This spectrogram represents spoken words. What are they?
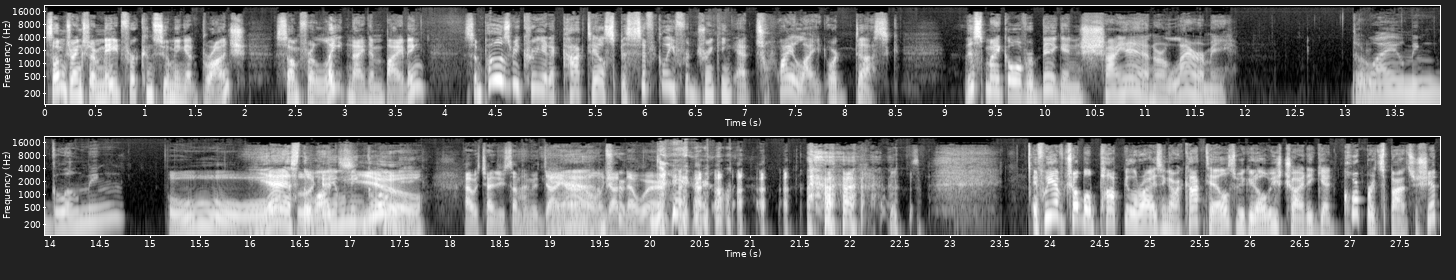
Some drinks are made for consuming at brunch, some for late night imbibing. Suppose we create a cocktail specifically for drinking at twilight or dusk. This might go over big in Cheyenne or Laramie. The oh. Wyoming gloaming. Ooh. Yes, the look at Wyoming you. gloaming. I was trying to do something with diurnal I'm and got nowhere. If we have trouble popularizing our cocktails, we could always try to get corporate sponsorship.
